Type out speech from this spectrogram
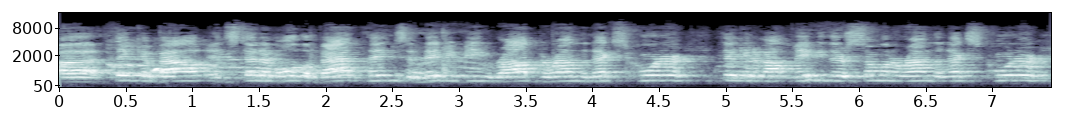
uh, think about, instead of all the bad things and maybe being robbed around the next corner, thinking about maybe there's someone around the next corner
